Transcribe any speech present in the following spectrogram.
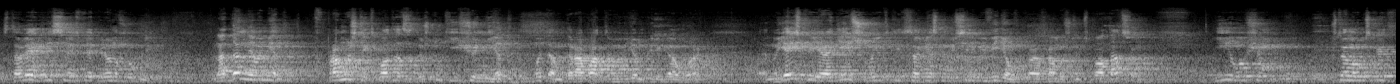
составляет 275 миллионов рублей. На данный момент в промышленной эксплуатации этой штуки еще нет, мы там дорабатываем, ведем переговоры. Но я искренне надеюсь, что мы какие-то совместными усилиями ведем в промышленную эксплуатацию. И, в общем, что я могу сказать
